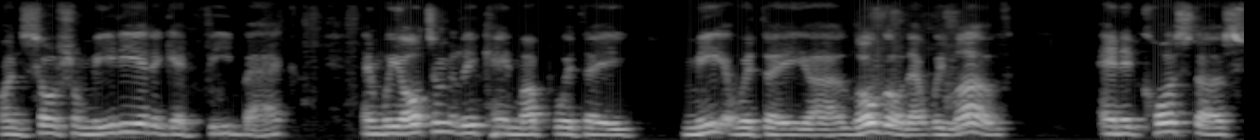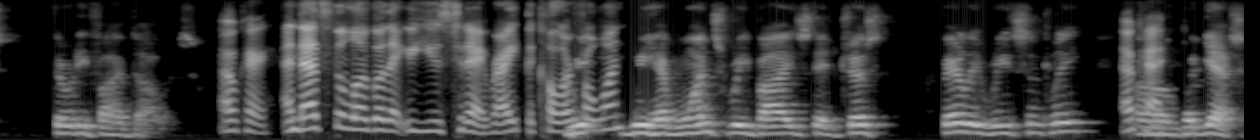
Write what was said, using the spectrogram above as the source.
on social media to get feedback, and we ultimately came up with a me with a uh, logo that we love, and it cost us thirty-five dollars. Okay. And that's the logo that you use today, right? The colorful we, one. We have once revised it just fairly recently. Okay. um, but yes,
